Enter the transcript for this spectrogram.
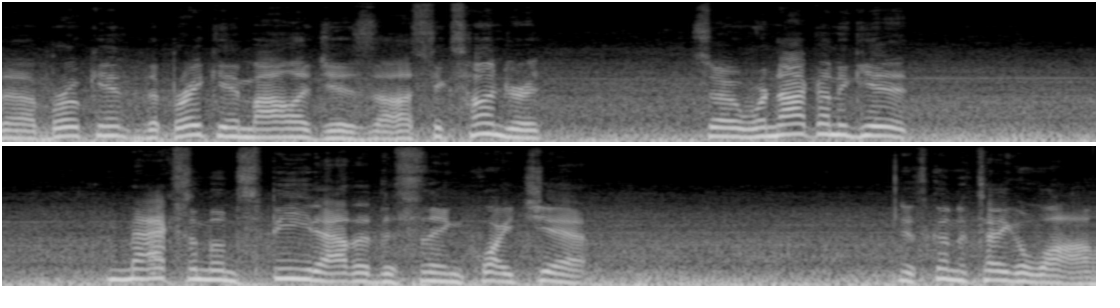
The broke in, the break-in mileage is uh, 600, so we're not going to get maximum speed out of this thing quite yet. It's going to take a while,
